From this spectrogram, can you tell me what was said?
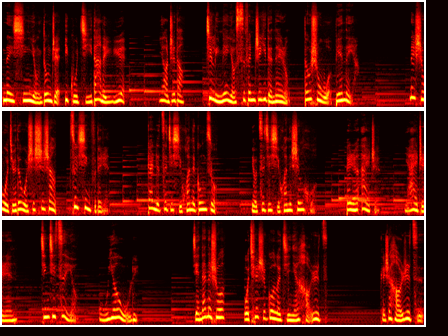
内心涌动着一股极大的愉悦。要知道，这里面有四分之一的内容都是我编的呀。那时我觉得我是世上最幸福的人，干着自己喜欢的工作，有自己喜欢的生活，被人爱着，也爱着人，经济自由，无忧无虑。简单的说，我确实过了几年好日子。可是好日子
